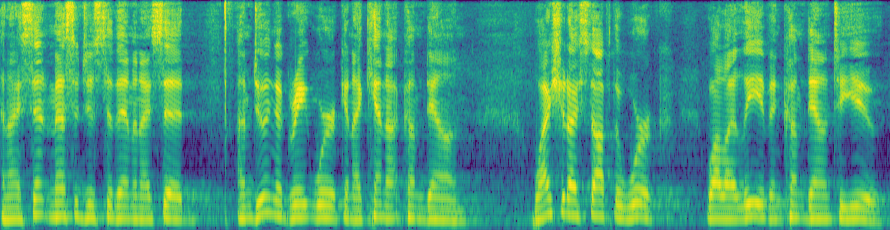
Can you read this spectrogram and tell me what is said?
And I sent messages to them and I said, I'm doing a great work and I cannot come down. Why should I stop the work while I leave and come down to you?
